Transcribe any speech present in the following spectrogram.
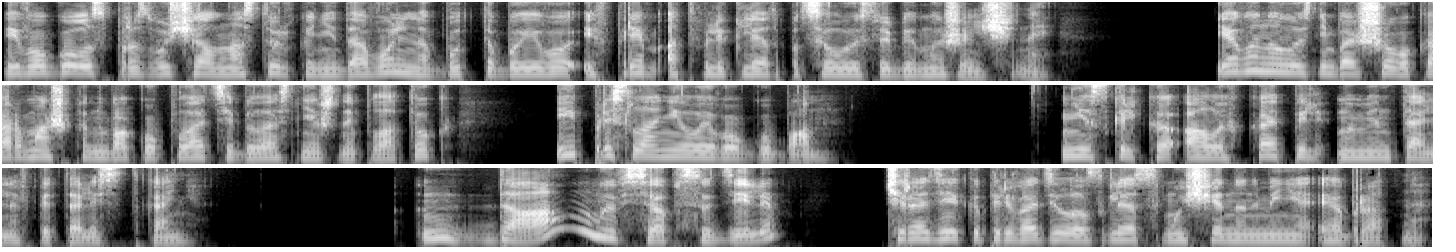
Его голос прозвучал настолько недовольно, будто бы его и впрямь отвлекли от поцелуя с любимой женщиной. Я вынула из небольшого кармашка на боку платья белоснежный платок и прислонила его к губам. Несколько алых капель моментально впитались в ткань. «Да, мы все обсудили». Чародейка переводила взгляд с мужчины на меня и обратно.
